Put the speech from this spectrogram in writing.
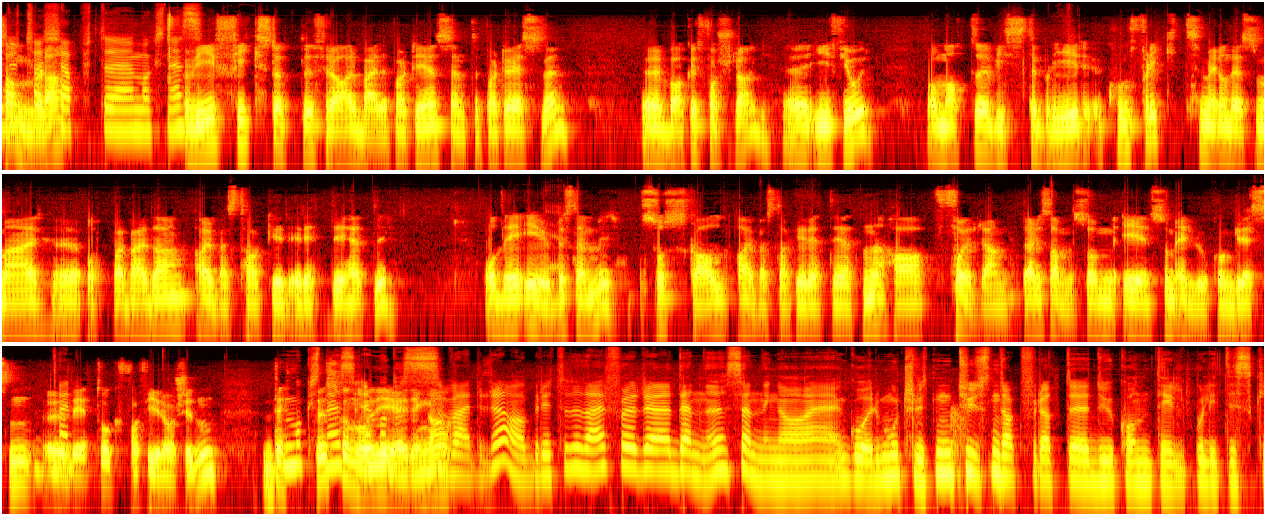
samlet, vi fikk støtte fra Arbeiderpartiet, Senterpartiet og SV bak et forslag i fjor om at hvis det blir konflikt mellom det som er opparbeida arbeidstakerrettigheter og det EU bestemmer, så skal arbeidstakerrettighetene ha forrang. Det er det samme som, e- som LO-kongressen eh, vedtok for fire år siden. Dette Moxnes, skal nå jeg må dessverre avbryte det der, for eh, denne sendinga eh, går mot slutten. Tusen takk for at du kom til Politisk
